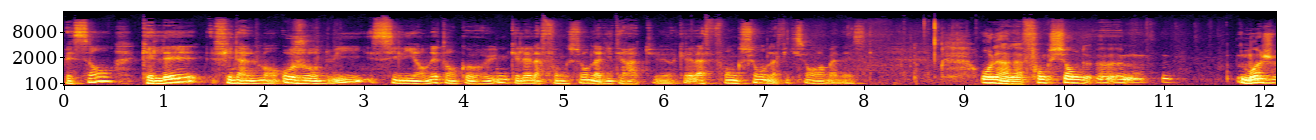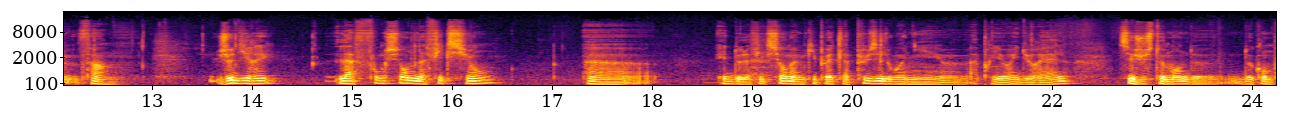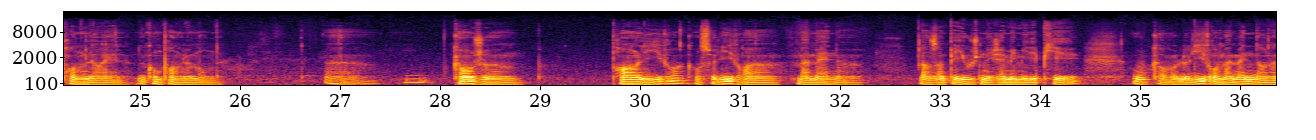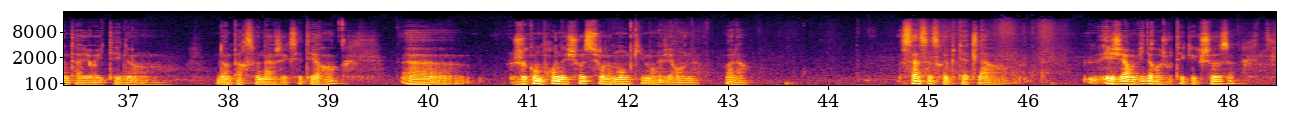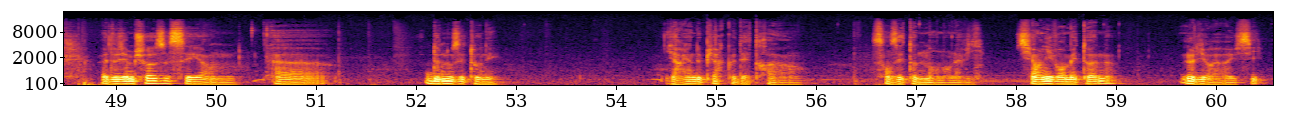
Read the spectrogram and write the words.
Pessan, quelle est finalement aujourd'hui, s'il y en est encore une, quelle est la fonction de la littérature Quelle est la fonction de la fiction romanesque? Oh là, la fonction de... Euh, moi, je, enfin, je dirais la fonction de la fiction, euh, et de la fiction même qui peut être la plus éloignée euh, a priori du réel, c'est justement de, comprendre le réel, de comprendre le monde. quand je prends un livre, quand ce livre m'amène dans un pays où je n'ai jamais mis les pieds, ou quand le livre m'amène dans l'intériorité d'un personnage, etc., je comprends des choses sur le monde qui m'environne. Voilà. Ça, ça serait peut-être là. Et j'ai envie de rajouter quelque chose. La deuxième chose, c'est euh, euh, de nous étonner. Il n'y a rien de pire que d'être euh, sans étonnement dans la vie. Si un livre m'étonne, le livre est réussi.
